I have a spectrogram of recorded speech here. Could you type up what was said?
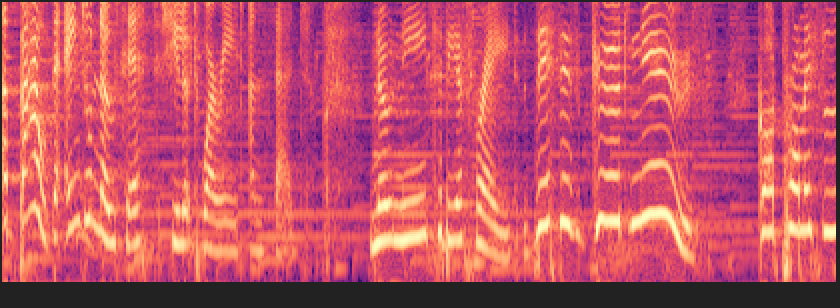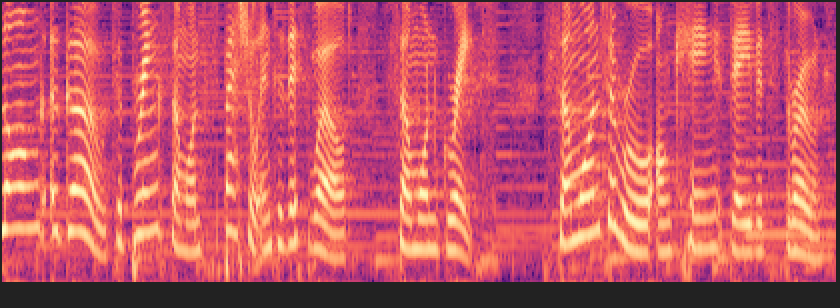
about? The angel noticed she looked worried and said, No need to be afraid. This is good news. God promised long ago to bring someone special into this world, someone great, someone to rule on King David's throne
